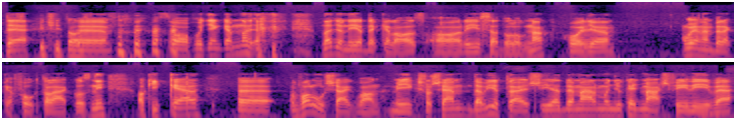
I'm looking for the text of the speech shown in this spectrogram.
De, picit az. Ö, szóval, hogy engem nagy, nagyon érdekel az a része a dolognak, hogy ö, olyan emberekkel fog találkozni, akikkel ö, a valóságban még sosem, de a virtuális életben már mondjuk egy másfél éve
